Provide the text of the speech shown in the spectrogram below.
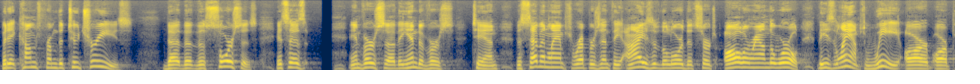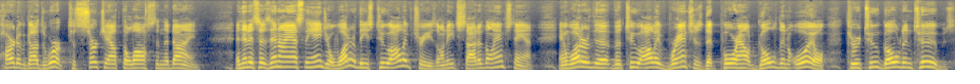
But it comes from the two trees, the, the, the sources. It says in verse, uh, the end of verse 10, the seven lamps represent the eyes of the Lord that search all around the world. These lamps, we are, are part of God's work to search out the lost and the dying. And then it says, Then I asked the angel, What are these two olive trees on each side of the lampstand? And what are the, the two olive branches that pour out golden oil through two golden tubes?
